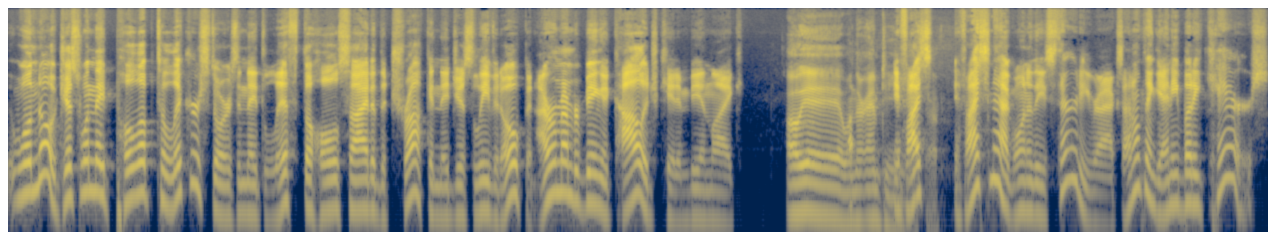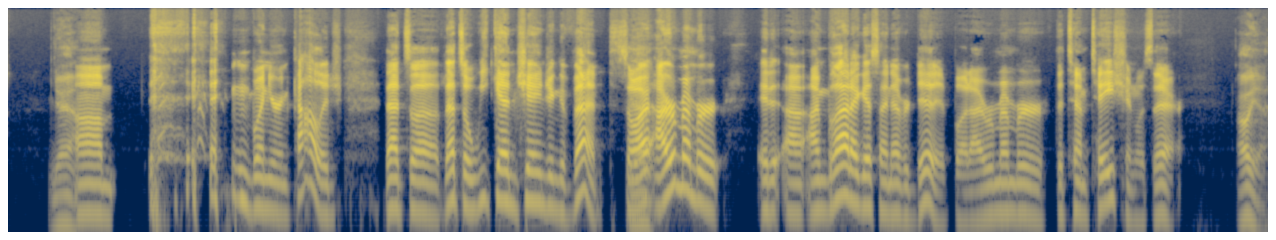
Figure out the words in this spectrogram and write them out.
Well no, just when they'd pull up to liquor stores and they'd lift the whole side of the truck and they just leave it open. I remember being a college kid and being like Oh yeah, yeah, yeah when they're empty. if I s- if I snag one of these 30 racks, I don't think anybody cares. yeah. Um, when you're in college, that's a that's a weekend changing event. So Yeah. I, I remember it. Uh, I'm glad. I guess I never did it, but I remember the temptation was there. Oh yeah,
